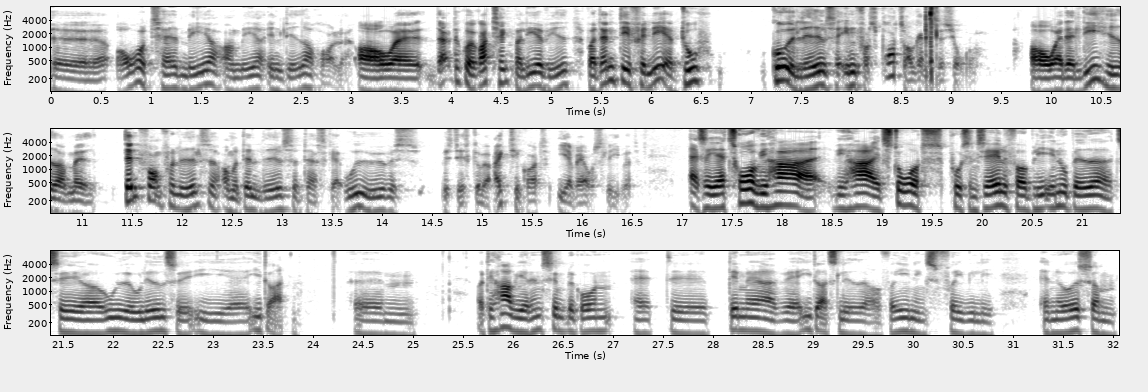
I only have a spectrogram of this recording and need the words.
øh, overtaget mere og mere en lederrolle. Og øh, der, der kunne jeg godt tænke mig lige at vide, hvordan definerer du god ledelse inden for sportsorganisationer? Og er der ligheder med den form for ledelse og med den ledelse, der skal udøves, hvis det skal være rigtig godt i erhvervslivet? Altså, jeg tror, vi har, vi har et stort potentiale for at blive endnu bedre til at udøve ledelse i øh, idrætten. Øhm, og det har vi af den simple grund, at øh, det med at være idrætsleder og foreningsfrivillig er noget, som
